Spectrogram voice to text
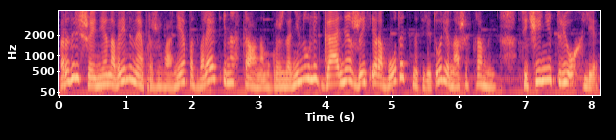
Разрешение на временное проживание позволяет иностранному гражданину легально жить и работать на территории нашей страны в течение трех лет,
